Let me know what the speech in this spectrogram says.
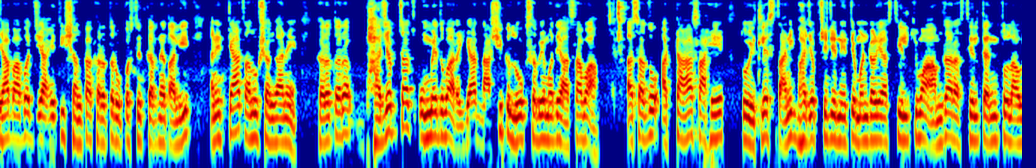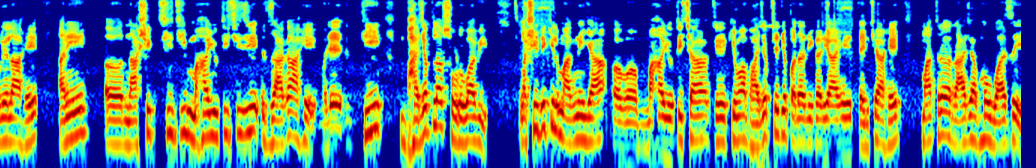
याबाबत जी आहे ती शंका खरं तर उपस्थित करण्यात आली. आणि त्याच अनुषंगाने खरं तर भाजपचाच उमेदवार या नाशिक लोकसभेमध्ये असावा असा जो अट्टाहास आहे तो इथले स्थानिक भाजपचे जे नेते मंडळी असतील किंवा आमदार असतील त्यांनी तो लावलेला आहे. आणि नाशिकची जी महायुतीची जी जागा आहे म्हणजे ती भाजपला सोडवावी अशी देखील मागणी या महायुतीच्या जे किंवा भाजपचे जे पदाधिकारी आहेत त्यांचे आहे मात्र राजाभाऊ वाजे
